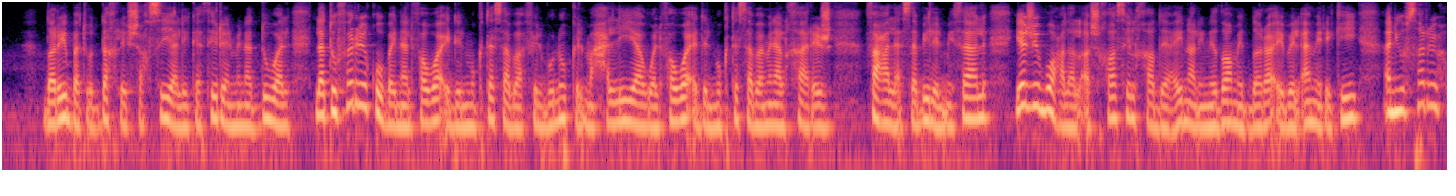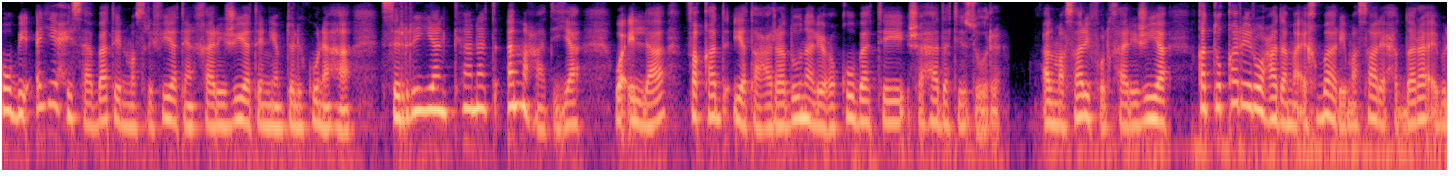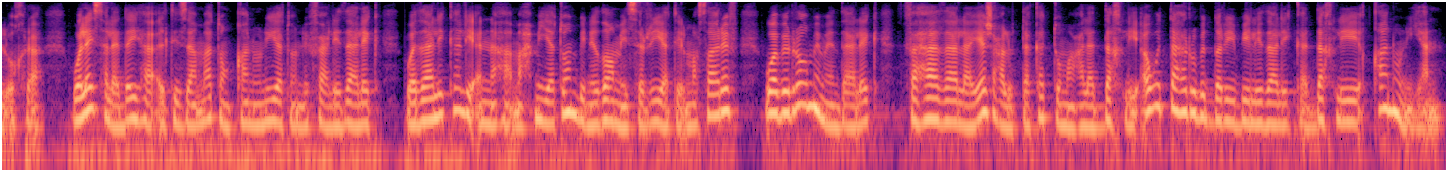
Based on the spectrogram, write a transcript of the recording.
ضريبة الدخل الشخصية لكثير من الدول لا تفرق بين الفوائد المكتسبة في البنوك المحلية والفوائد المكتسبة من الخارج، فعلى سبيل المثال يجب على الأشخاص الخاضعين لنظام الضرائب الأمريكي أن يصرحوا بأي حسابات مصرفية خارجية يمتلكونها. سريا كانت أم عادية، وإلا فقد يتعرضون لعقوبة شهادة الزور. المصارف الخارجية قد تقرر عدم إخبار مصالح الضرائب الأخرى وليس لديها التزامات قانونية لفعل ذلك وذلك لأنها محمية بنظام سرية المصارف وبالرغم من ذلك فهذا لا يجعل التكتم على الدخل أو التهرب الضريبي لذلك الدخل قانونيا.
